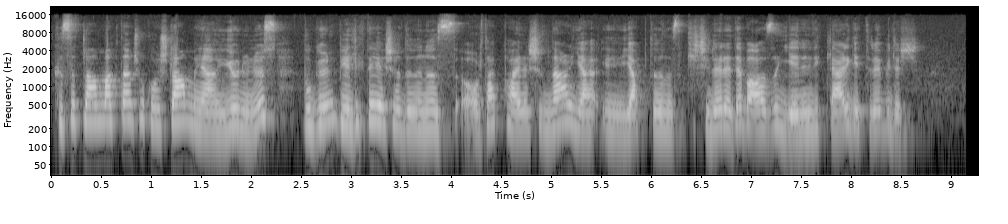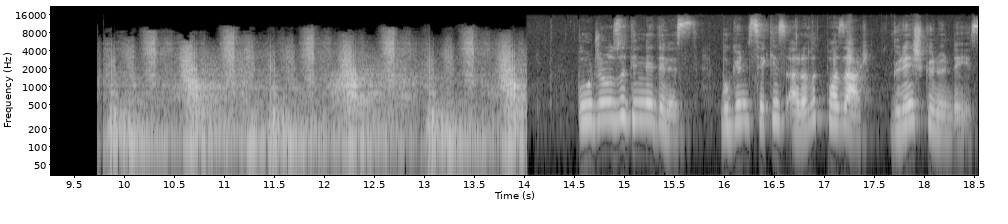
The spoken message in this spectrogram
Kısıtlanmaktan çok hoşlanmayan yönünüz bugün birlikte yaşadığınız, ortak paylaşımlar ya, e, yaptığınız kişilere de bazı yenilikler getirebilir. Burcunuzu dinlediniz. Bugün 8 Aralık Pazar, Güneş günündeyiz.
